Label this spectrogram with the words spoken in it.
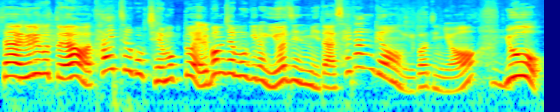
자 그리고 또요 타이틀곡 제목도 앨범 제목이랑 이어집니다. 색안경이거든요. 요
